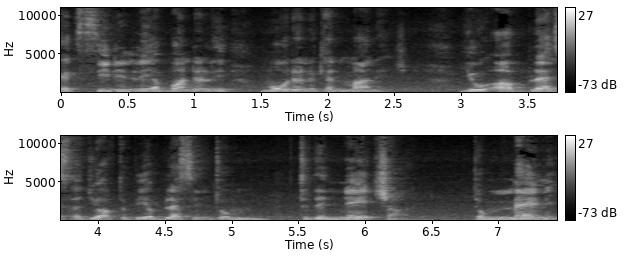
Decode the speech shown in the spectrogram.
exceedingly abundantly, more than you can manage. You are blessed that you have to be a blessing to, to the nation, to many.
